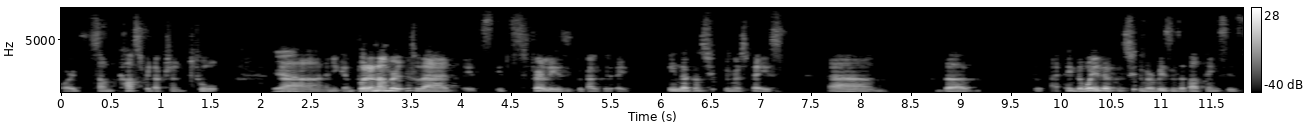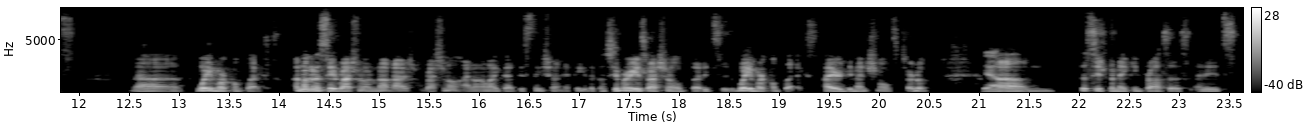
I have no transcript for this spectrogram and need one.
or it's some cost reduction tool. Yeah. Uh, and you can put a number to that. It's it's fairly easy to calculate. In the consumer space, um, the, the, I think the way the consumer reasons about things is uh, way more complex. I'm not going to say rational or not rational. I don't like that distinction. I think the consumer is rational, but it's way more complex, higher dimensional sort of yeah. um, decision making process, and it's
